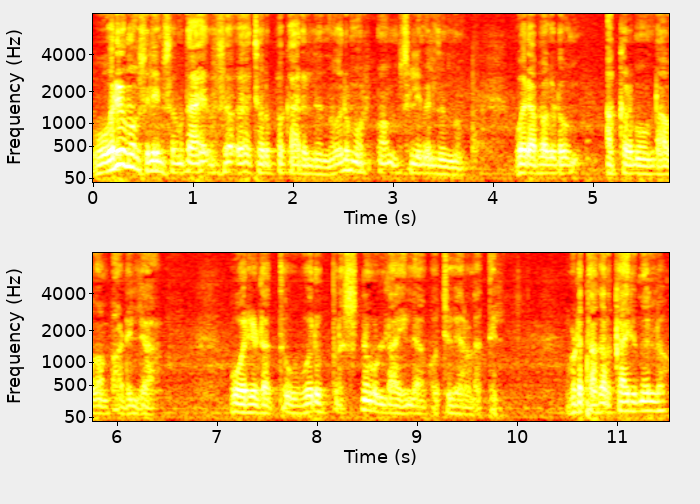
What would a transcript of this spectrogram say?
ഒരു മുസ്ലിം സമുദായ ചെറുപ്പക്കാരിൽ നിന്നും ഒരു മുസ്ലിമിൽ നിന്നും ഒരപകടവും അക്രമവും ഉണ്ടാവാൻ പാടില്ല. ഒരിടത്ത് ഒരു പ്രശ്നവും ഉണ്ടായില്ല കൊച്ചു കേരളത്തിൽ. ഇവിടെ തകർക്കായിരുന്നല്ലോ.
